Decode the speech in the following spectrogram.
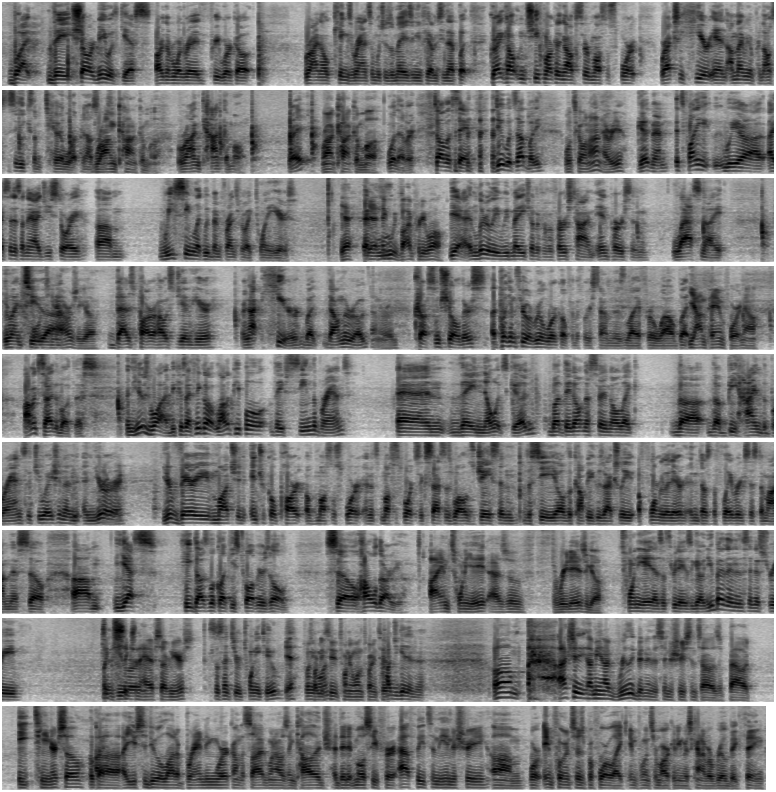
but they showered me with gifts. Our number one red pre-workout. Rhino King's Ransom, which is amazing if you haven't seen that. But Greg Helton, Chief Marketing Officer, Muscle Sport. We're actually here in, I'm not even going to pronounce the city because I'm terrible at pronouncing this. Ronkonkoma. Ronkonkoma. Right? Ronkonkoma. Whatever. It's all the same. Dude, what's up, buddy? What's going on? How are you? Good, man. It's funny. We uh, I said this on the IG story. Um, we seem like we've been friends for like 20 years. Yeah. Yeah. I think we vibe pretty well. Yeah, and literally we met each other for the first time in person last night. We went to 14 uh, hours ago. Bev's Powerhouse Gym here, or not here, but down the road. Down the road. Crossed some shoulders. I put him through a real workout for the first time in his life for a while, but Yeah, I'm paying for it now. I'm excited about this. And here's why because I think a lot of people they've seen the brand and they know it's good, but they don't necessarily know like the the behind the brand situation and, and you're agree. you're very much an integral part of Muscle Sport and it's Muscle Sport success as well as Jason, the CEO of the company, who's actually a formulator and does the flavoring system on this. So um, yes, he does look like he's 12 years old. So how old are you? I am 28 as of three days ago. 28 as of three days ago. And you've been in this industry Like six and a half, seven years. So since you were 22? Yeah, 21? 22, 21, 22. How'd you get in it? Um, Actually, I mean, I've really been in this industry since I was about 18 or so. Okay. Uh, I used to do a lot of branding work on the side when I was in college. I did it mostly for athletes in the industry um, or influencers before like influencer marketing was kind of a real big thing.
